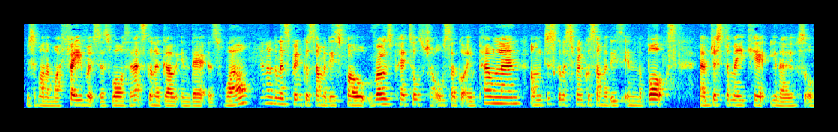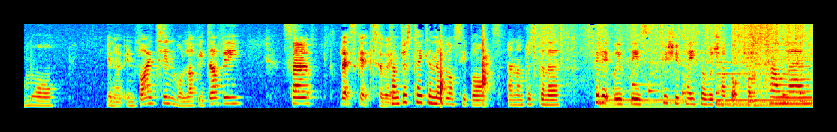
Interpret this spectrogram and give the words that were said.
which is one of my favourites as well. So that's going to go in there as well. Then I'm going to sprinkle some of these faux rose petals, which I also got in Poundland. I'm just going to sprinkle some of these in the box um, just to make it, you know, sort of more you know, inviting, more lovey-dovey. So let's get to it. I'm just taking the glossy box and I'm just going to fill it with this tissue paper which I got from Poundland.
